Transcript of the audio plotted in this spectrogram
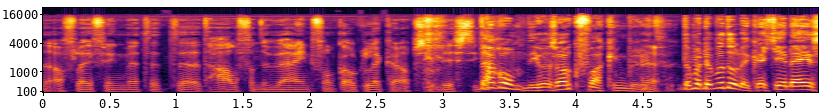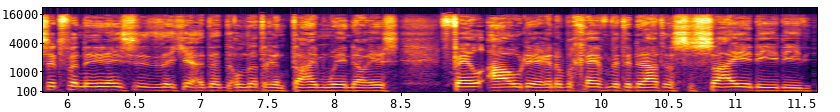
de aflevering met het, het halen van de wijn vond ik ook lekker absurdistisch. Daarom, die was ook fucking bruut. Ja. Dat, maar dat bedoel ik. Dat je ineens soort van ineens, dat je, dat, omdat er een time window is, veel ouder en op een gegeven moment inderdaad een society die,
